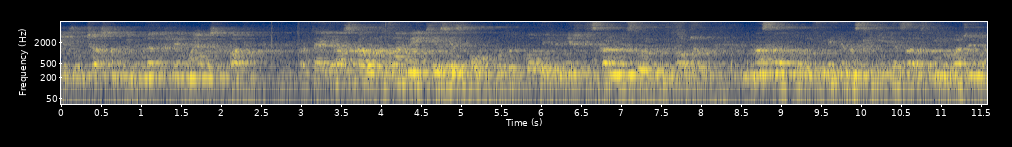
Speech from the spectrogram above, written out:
трошки завчасно повідомляти, що я маю виступати. Проте я скажу проблеми, які є з боку податкової, ніж фіскальної служби, для того, щоб у нас не розуміння, наскільки є зараз повноваження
